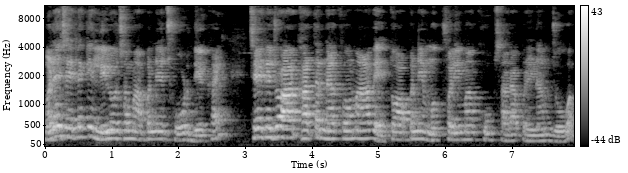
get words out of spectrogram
મળે છે, એટલે કે લીલોછમ આપણને છોડ દેખાય છે. એટલે જો આ ખાતર નાખવામાં આવે, તો આપણને મગફળીમાં ખૂબ સારા પરિણામ જોવા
